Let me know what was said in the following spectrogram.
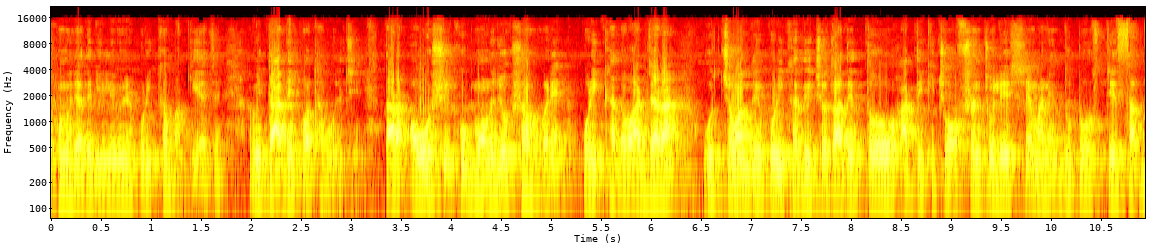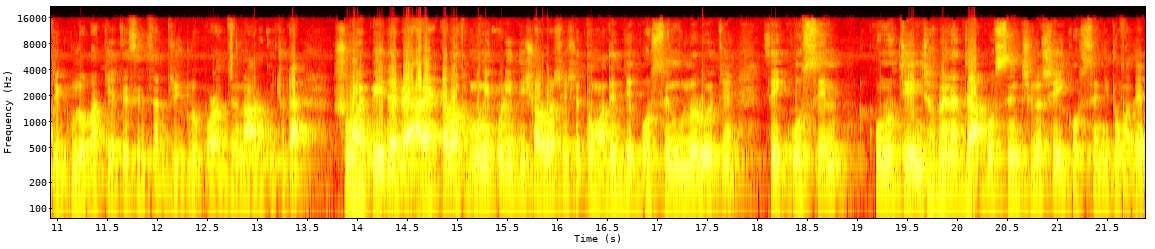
এখনও যাদের ইলেভেনের পরীক্ষা বাকি আছে, আমি তাদের কথা বলছি। তারা অবশ্যই খুব মনোযোগ সহকারে পরীক্ষা দাও। আর যারা উচ্চ মাধ্যমিক পরীক্ষা দিচ্ছ, তাদের তো হাতে কিছু অপশান চলে এসছে মানে দুটো যে সাবজেক্টগুলো বাকি আছে, সেই সাবজেক্টগুলো পড়ার জন্য আরও কিছুটা সময় পেয়ে যাবে। আর একটা কথা মনে করিয়ে দিই সর্বশেষে, তোমাদের যে কোশ্চেনগুলো রয়েছে, সেই কোশ্চেন কোনো চেঞ্জ হবে না। যা কোশ্চেন ছিল, সেই কোশ্চেনই তোমাদের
